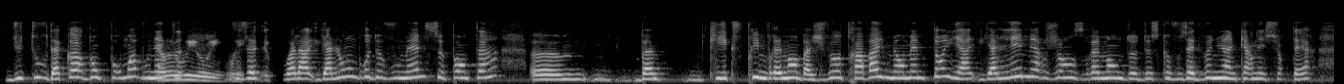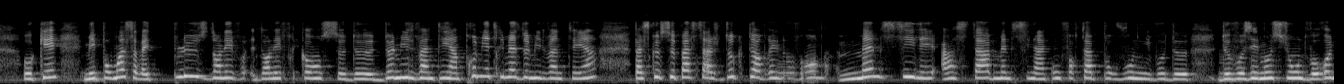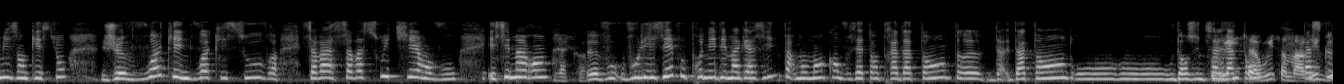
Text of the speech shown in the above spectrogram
Du tout, d'accord? Donc pour moi, vous ah n'êtes, oui, oui, vous êtes, voilà, il y a l'ombre de vous-même, ce pantin, euh, ben, qui exprime vraiment bah, je veux au travail, mais en même temps, il y a, il y a l'émergence vraiment de, de, ce que vous êtes venu incarner sur Terre. OK? Mais pour moi, ça va être plus dans les, dans les fréquences de 2021, premier trimestre 2021, parce que ce passage d'octobre et novembre, même s'il est instable, même s'il est inconfortable pour vous au niveau de, de vos émotions, de vos remises en question, je vois qu'il y a une voie qui s'ouvre. Ça va, ça va switcher en vous. Et c'est marrant. Euh, vous, vous lisez, vous prenez des magazines par moment quand vous êtes en train d'attendre. Euh, d'attendre ou, dans une salle d'attente Oui, ça m'arrive.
